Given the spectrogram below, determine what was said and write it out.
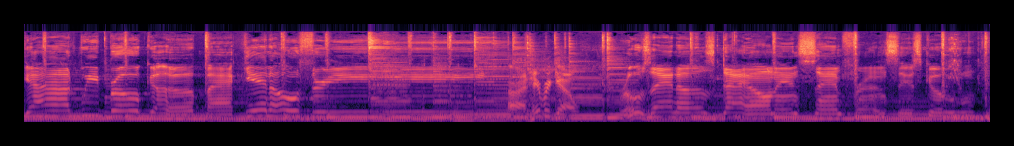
Thank God we broke up back in 03. All right, here we go. Rosanna's down in San Francisco, LGBTQ.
